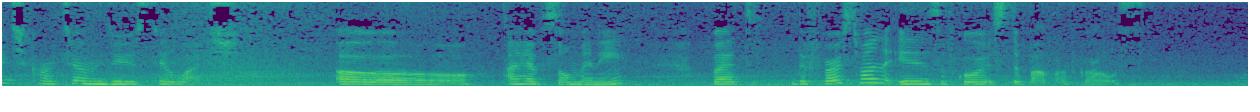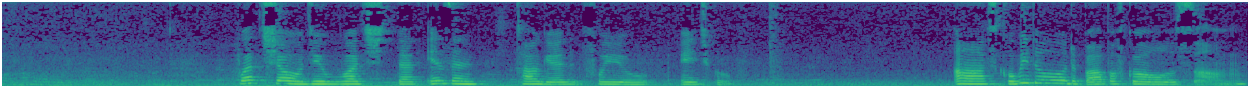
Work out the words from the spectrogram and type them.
Which cartoon do you still watch? Oh, I have so many, but the first one is of course the Powerpuff Girls. What show do you watch that isn't targeted for your age group? Uh, Scooby-Doo, the Powerpuff Girls, um,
